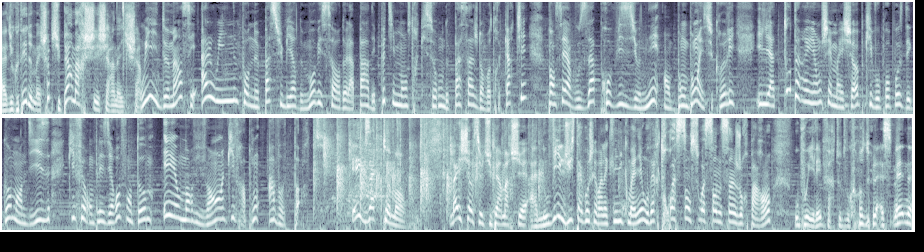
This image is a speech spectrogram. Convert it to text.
euh, du côté de My Shop Supermarché, cher Anaïcha. Oui, demain c'est Halloween. Pour ne pas subir de mauvais sorts de la part des petits monstres qui seront de passage dans votre quartier, pensez à vous approvisionner en bonbons et sucreries. Il y a tout un rayon chez My Shop qui vous propose des gourmandises qui feront plaisir aux fantômes et aux morts vivants qui frapperont à votre porte. Exactement. My Shop, c'est le supermarché à Nouville, juste à gauche avant la clinique Mania, ouvert 365 jours par an. Vous pouvez y aller pour faire toutes vos courses de la semaine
